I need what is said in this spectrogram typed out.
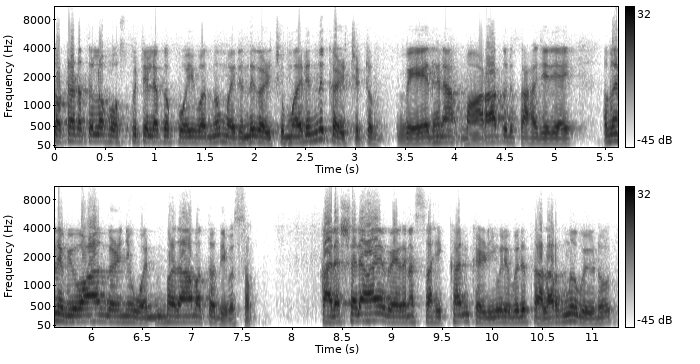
തൊട്ടടുത്തുള്ള ഹോസ്പിറ്റലിലൊക്കെ പോയി വന്നു മരുന്ന് കഴിച്ചു. മരുന്ന് കഴിച്ചിട്ടും വേദന മാറാത്തൊരു സാഹചര്യമായി. അങ്ങനെ വിവാഹം കഴിഞ്ഞ് ഒൻപതാമത്തെ ദിവസം. കലശലായ വേദന സഹിക്കാൻ കഴിയൂല. ഇവർ തളർന്നു വീണു.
